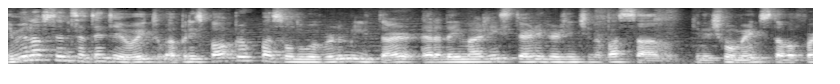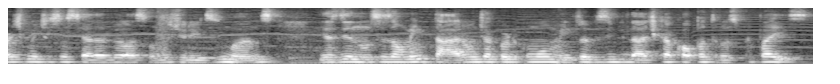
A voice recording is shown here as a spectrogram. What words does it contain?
Em 1978, a principal preocupação do governo militar era da imagem externa que a Argentina passava, que neste momento estava fortemente associada à violação dos direitos humanos, e as denúncias aumentaram de acordo com o aumento da visibilidade que a Copa trouxe para o país.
